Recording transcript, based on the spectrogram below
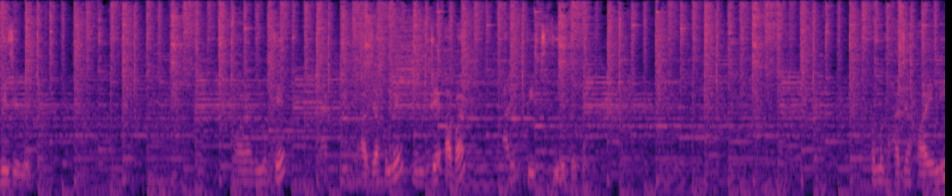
ভেজে নেব। বড়াগুলোকে এক পিঠ ভাজা হলে উল্টে আবার আরেক পিঠ দিয়ে দেব। কোনো ভাজা হয়নি,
